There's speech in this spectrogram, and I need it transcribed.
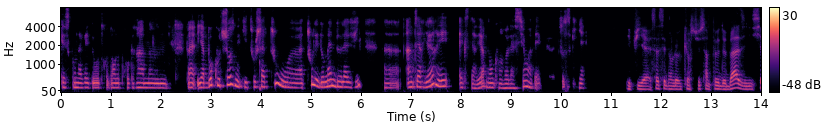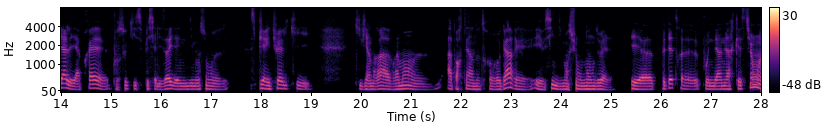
qu'est-ce qu'on avait d'autre dans le programme. il y a beaucoup de choses, mais qui touchent à tout, à tous les domaines de la vie. Euh, intérieur et extérieur, donc en relation avec tout ce qui est. Et puis euh, ça, c'est dans le cursus un peu de base, initial. Et après, pour ceux qui spécialiseraient, il y a une dimension euh, spirituelle qui, qui viendra vraiment apporter un autre regard et, aussi une dimension non duelle. Et peut-être pour une dernière question,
